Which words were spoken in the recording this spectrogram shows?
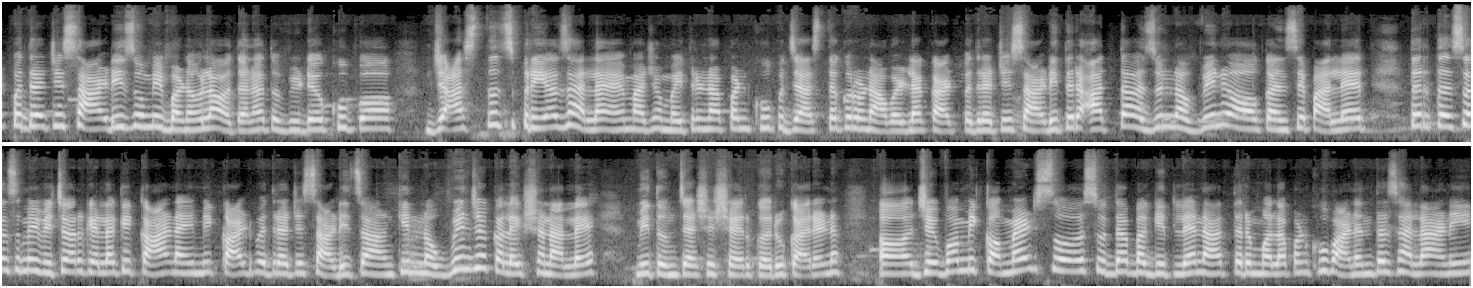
काठ साडी जो मी बनवला होता ना तो व्हिडिओ खूप जास्तच प्रिय झाला आहे माझ्या मैत्रिणींना पण खूप जास्त करून आवडला काठपदराची साडी. तर आत्ता अजून नवीन कन्सेप्ट आले आहेत. तर तसंच मी विचार केला की का नाही मी काठपदराची साडीचा आणखी नवीन जे कलेक्शन आलं आहे मी तुमच्याशी शेअर करू. कारण जेव्हा मी कमेंट्स सुद्धा बघितले ना तर मला पण खूप आनंद झाला आणि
